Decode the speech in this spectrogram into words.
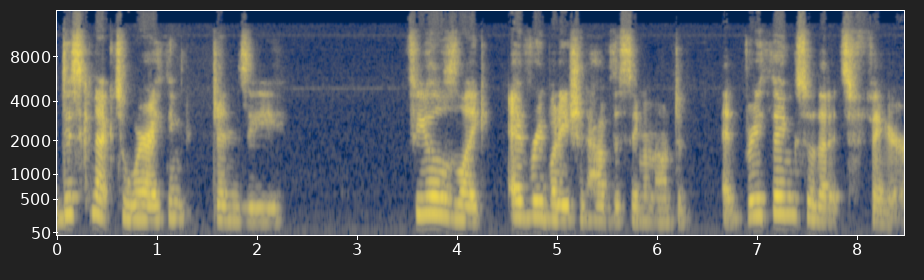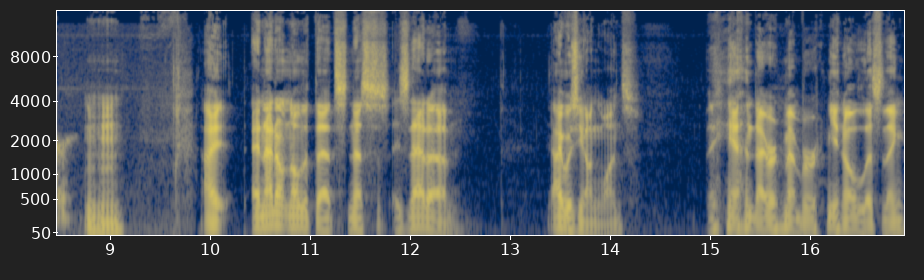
disconnect to where i think gen z feels like everybody should have the same amount of everything so that it's fair. Mm-hmm. I and I don't know that that's necessary. Is that a? I was young once, and I remember you know listening,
